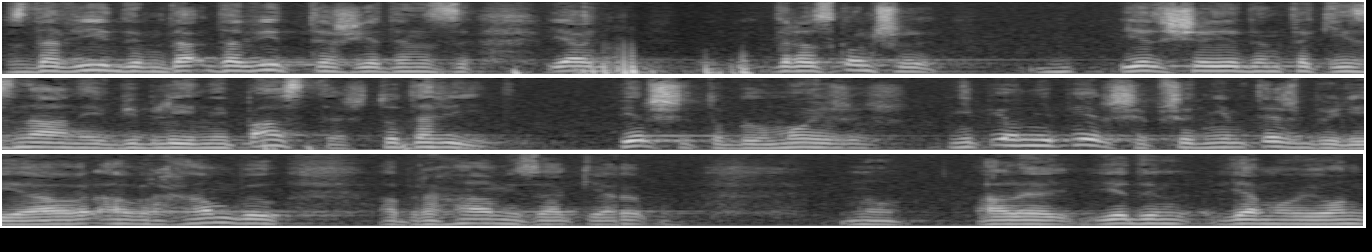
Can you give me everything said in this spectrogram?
Z Dawidem, da, Dawid też jeden z... Ja teraz kończę. Jeszcze jeden taki znany biblijny pasterz, to Dawid. Pierwszy to był Mojżesz. Nie, on nie pierwszy, przed nim też byli. Abraham był, Abraham, Izak, ja, no. Ale jeden, ja mówię, on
